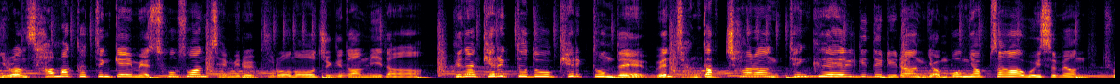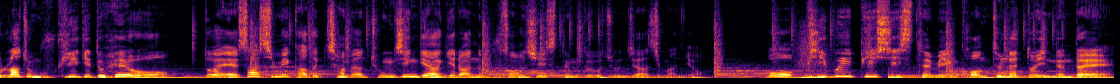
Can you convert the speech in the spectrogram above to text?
이런 사막 같은 게임의 소소한 재미를 불어넣어주기도 합니다. 그냥 캐릭터도 캐릭터인데 웬 장갑차랑 탱크 헬기들이랑 연봉 협상하고 있으면 졸라 좀 웃기기도 해요. 또 애사심이 가득 차면 종신계약이라는 무서운 시스템도 존재하지만요 뭐 PVP 시스템인 Gauntlet도 있는데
